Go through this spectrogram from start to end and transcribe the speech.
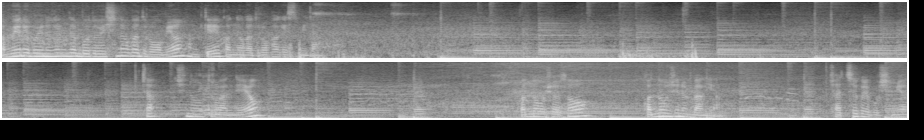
정면에 보이는 횡단보도에 신호가 들어오면 함께 건너가도록 하겠습니다. 자, 신호 들어왔네요. 건너오셔서 건너오시는 방향 좌측을 보시면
